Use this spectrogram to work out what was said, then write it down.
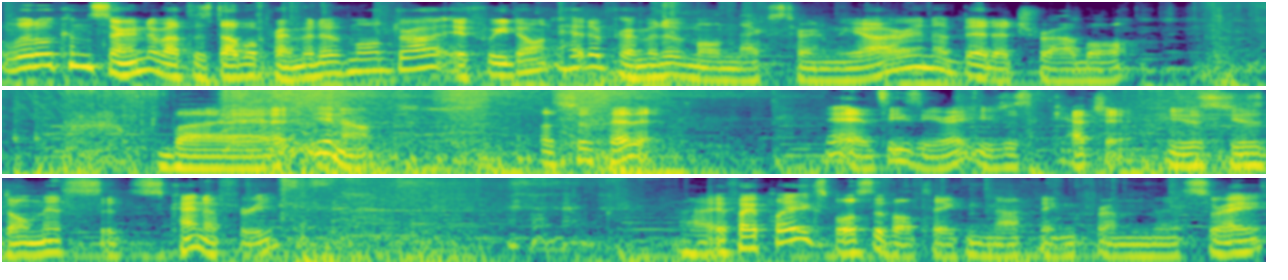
little concerned about this double primitive mold draw. If we don't hit a primitive mold next turn, we are in a bit of trouble. But, you know, let's just hit it. Yeah, it's easy, right? You just catch it. You just, you just don't miss. It's kind of free. Uh, if I play explosive, I'll take nothing from this, right?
